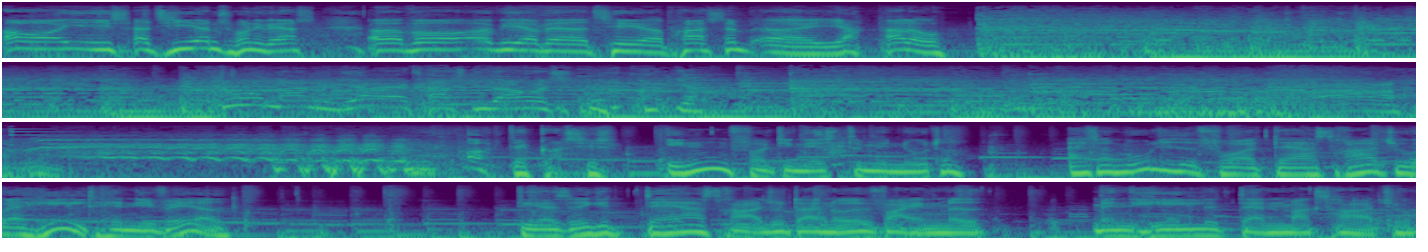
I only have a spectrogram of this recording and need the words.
over i satirens univers, øh, hvor vi har været til at presse... Øh, ja, hallo. Er Carsten Lauritsen. Ja. Åh, oh, det er godt, Sissel. Inden for de næste minutter er der mulighed for, at deres radio er helt hen i vejret. Det er altså ikke deres radio, der er noget i vejen med, men hele Danmarks Radio.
